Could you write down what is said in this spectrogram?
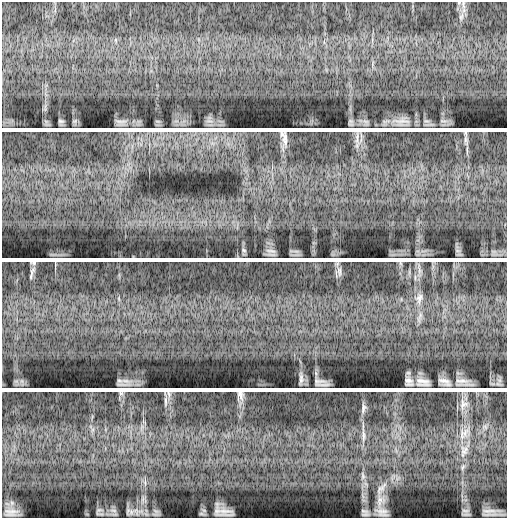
Um, Austin thinks him and Trump work together, each covering different areas of influence. Um, recorded some bookmarks I made on first played on my phones. You know that um, cool things. 17, 17, 43. I seem to be seeing a lot of 43s. I wash 18,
